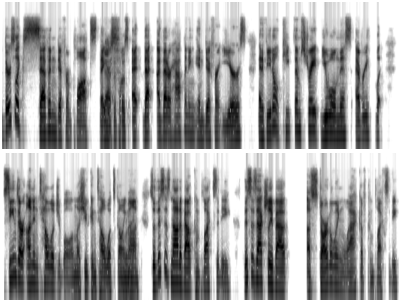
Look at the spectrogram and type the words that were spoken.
there's like seven different plots that Yes. you're supposed at, that uh, that are happening in different years. And if you don't keep them straight you will miss every like, scenes are unintelligible unless you can tell what's going Right. on. So this is not about complexity. This is actually about a startling lack of complexity.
